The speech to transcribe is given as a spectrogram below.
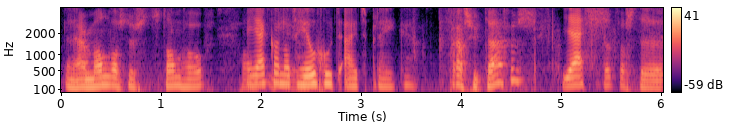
En haar man was dus het stamhoofd van En jij kan Ikeni. dat heel goed uitspreken. Prasutagus. Yes. Dat was de,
